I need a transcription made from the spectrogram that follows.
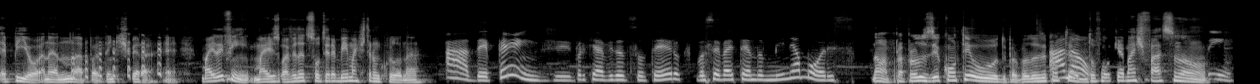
é pior, né? Não dá pra, tem que esperar. É. Mas enfim, mas a vida de solteiro é bem mais tranquila, né? Ah, depende. Porque a vida do solteiro, você vai tendo mini amores. Não, é pra produzir conteúdo, pra produzir ah, conteúdo. Não. não tô falando que é mais fácil, não. Sim,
